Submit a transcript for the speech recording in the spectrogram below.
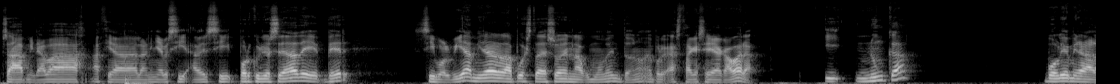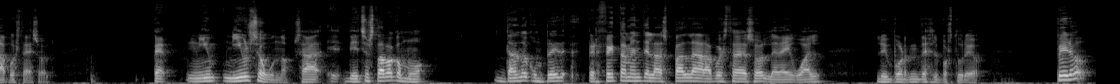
o sea, miraba hacia la niña a ver si, a ver si, por curiosidad de ver si volvía a mirar a la puesta de sol en algún momento, ¿no? Hasta que se acabara. Y nunca volví a mirar a la puesta de sol. Pero, ni, un segundo. O sea, eh, de hecho estaba como dando perfectamente la espalda a la puesta de sol, le da igual. Lo importante es el postureo. Pero,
